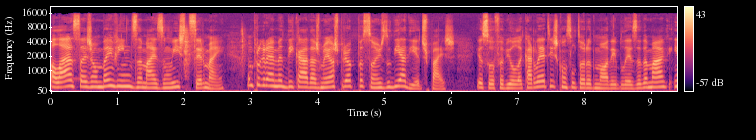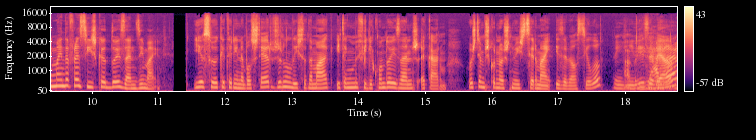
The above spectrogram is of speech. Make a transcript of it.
Olá, sejam bem-vindos a mais um Isto Ser Mãe, um programa dedicado às maiores preocupações do dia a dia dos pais. Eu sou a Fabiola Carletis, consultora de moda e beleza da MAG e mãe da Francisca, de dois anos e meio. E eu sou a Catarina Balestero, jornalista da MAG e tenho uma filha com dois anos, a Carmo. Hoje temos connosco no Isto Ser Mãe Isabel Silva. Bem-vinda, Isabel.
